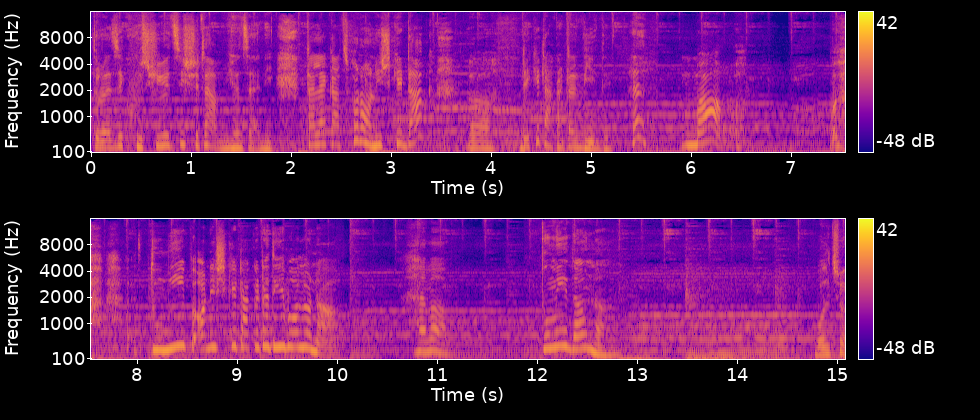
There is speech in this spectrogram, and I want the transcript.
তোরা যে খুশি হয়েছিস সেটা আমিও জানি। তাহলে এক কাজ কর অনিশকে ডাক ডেকে টাকাটা দিয়ে দে হ্যাঁ? মা তুমি অনিশকে টাকাটা দিয়ে বলো না। হ্যাঁ মা। তুমি দাও না। বলছো?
